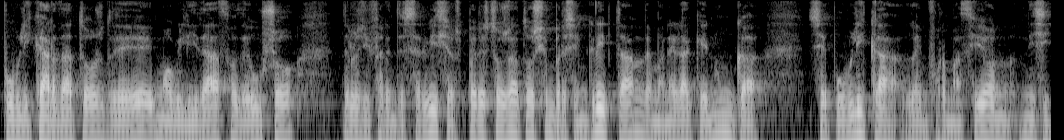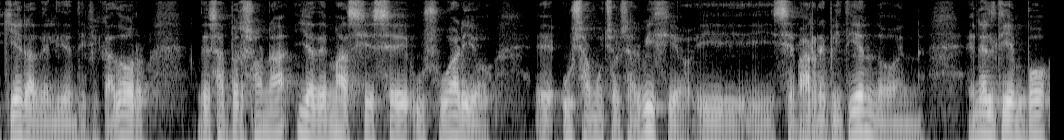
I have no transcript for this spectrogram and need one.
publicar datos de movilidad o de uso de los diferentes servicios. Pero estos datos siempre se encriptan, de manera que nunca se publica la información ni siquiera del identificador de esa persona y además si ese usuario eh, usa mucho el servicio y, se va repitiendo en, en, el tiempo,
